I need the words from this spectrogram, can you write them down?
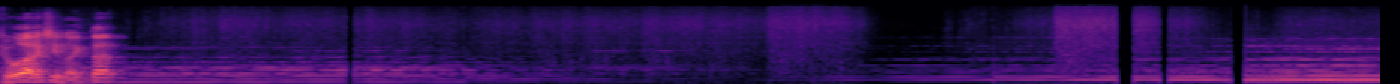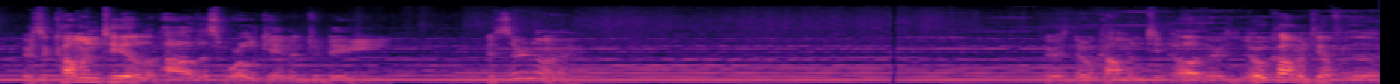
cool. I actually like that. There's a common tale of how this world came into being. Is there now? There's no common t- oh, there's no common tale for the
